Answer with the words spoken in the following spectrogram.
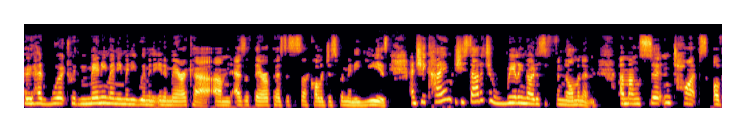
who had worked with many, many, many women in America um, as a therapist, as a psychologist for many years. And she came, she started to really notice a phenomenon among certain types of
